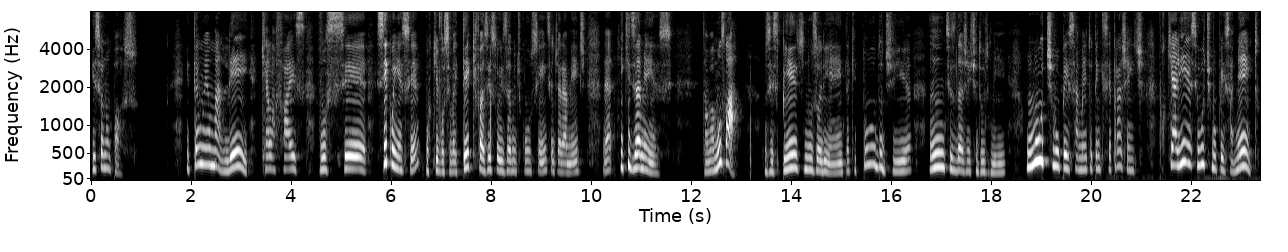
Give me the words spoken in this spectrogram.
Isso eu não posso. Então é uma lei que ela faz você se conhecer, porque você vai ter que fazer seu exame de consciência diariamente, né? E que exame é esse? Então vamos lá. Os espíritos nos orientam que todo dia, antes da gente dormir, o último pensamento tem que ser para a gente, porque ali esse último pensamento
